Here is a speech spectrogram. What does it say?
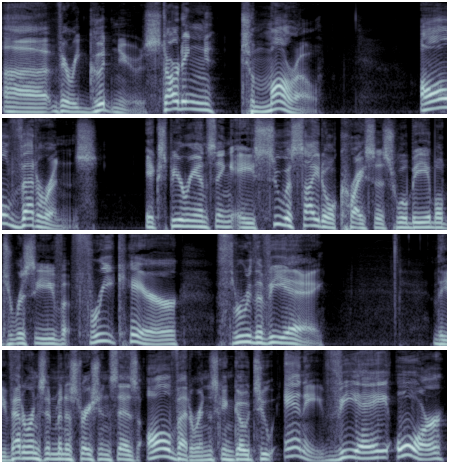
uh, very good news. Starting tomorrow, all veterans experiencing a suicidal crisis will be able to receive free care through the VA. The Veterans Administration says all veterans can go to any VA or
